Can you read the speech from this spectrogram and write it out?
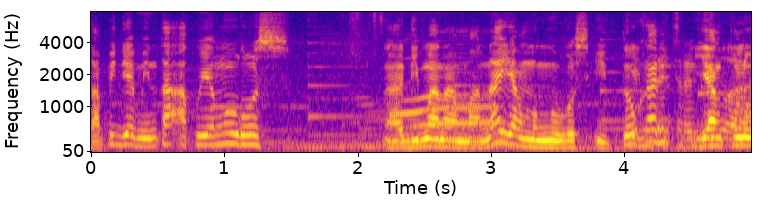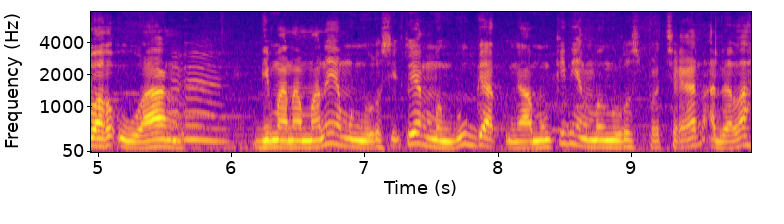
tapi dia minta aku yang ngurus. Nah di mana-mana yang mengurus itu Yang kan yang duluan. keluar uang. Mm. Di mana-mana yang mengurus itu yang menggugat. Nggak mungkin yang mengurus perceraian adalah,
